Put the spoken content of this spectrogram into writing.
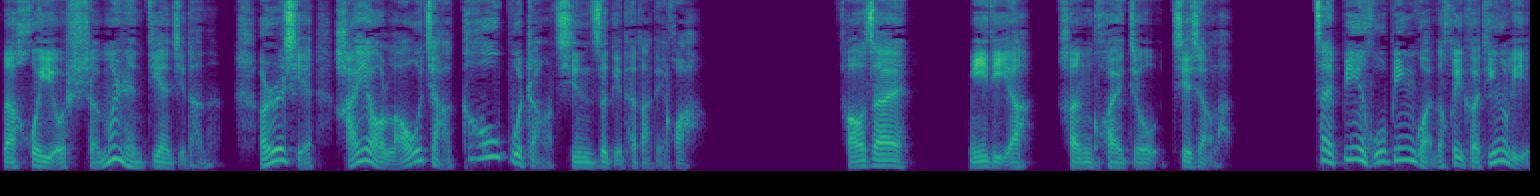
那会有什么人惦记他呢？而且还要劳驾高部长亲自给他打电话。好在谜底啊，很快就揭晓了。在滨湖宾馆的会客厅里，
